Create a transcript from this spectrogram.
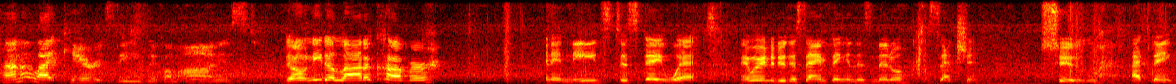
Kind of like carrot seeds, if I'm honest. Don't need a lot of cover, and it needs to stay wet. And we're gonna do the same thing in this middle section too, I think.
